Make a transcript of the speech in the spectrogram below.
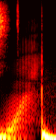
What?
